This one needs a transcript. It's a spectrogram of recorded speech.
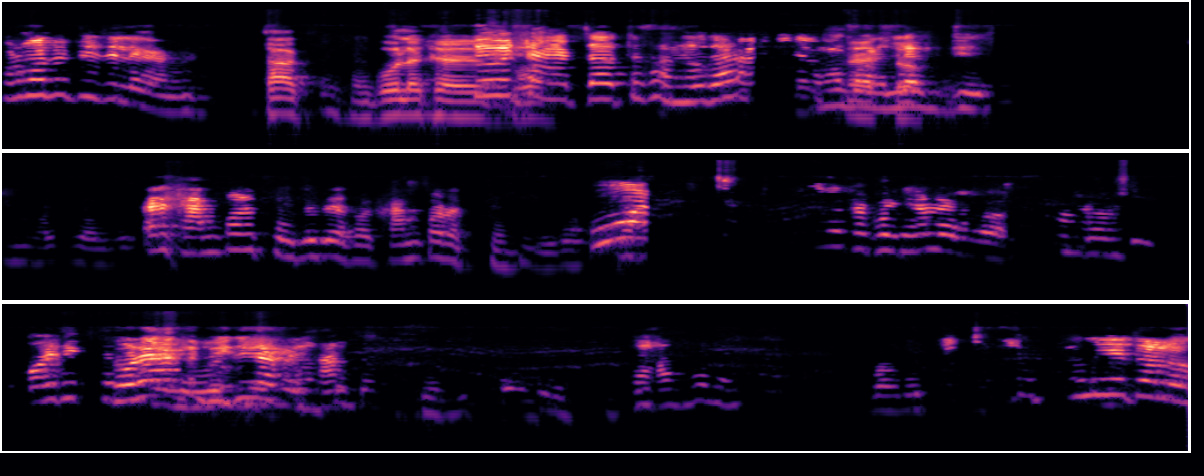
ওর মধ্যে দিয়ে দিলে কেন? থাক গোলে খেয়ে তুই একটা হাত দাও তো সঞ্জয়দা আমার ভয় লাগছে। আরে খান করাচ্ছে ওদের দেখো খান করাচ্ছে ওই দিক থেকে তোরে আছে ভিজে যাবে। খান নিয়ে চলো।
